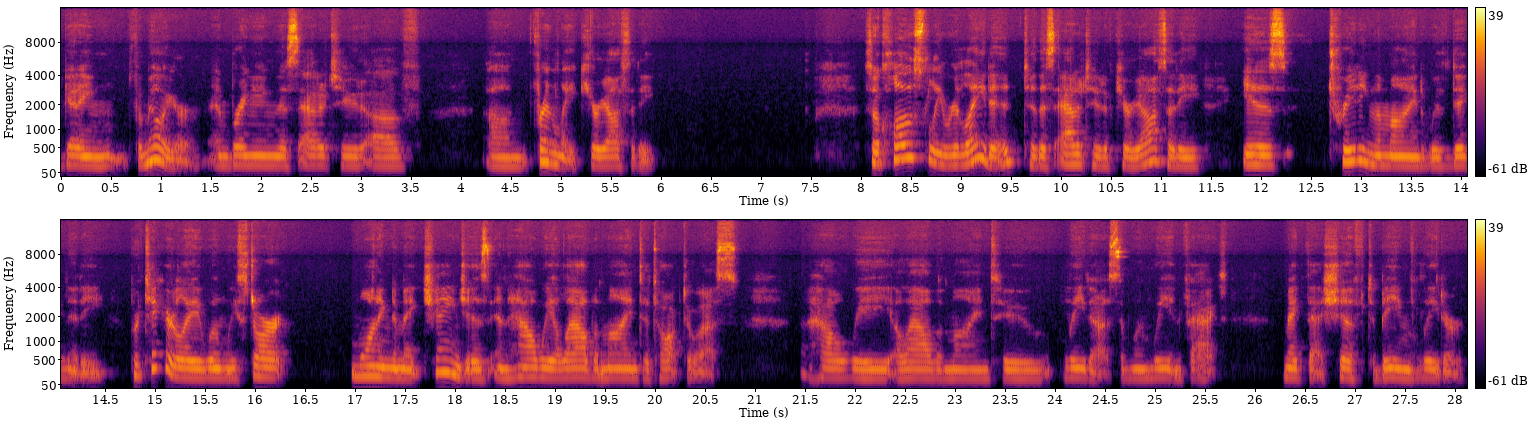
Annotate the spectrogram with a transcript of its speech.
getting familiar and bringing this attitude of um, friendly curiosity. So, closely related to this attitude of curiosity is treating the mind with dignity, particularly when we start wanting to make changes in how we allow the mind to talk to us, how we allow the mind to lead us, and when we, in fact, make that shift to being the leader.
